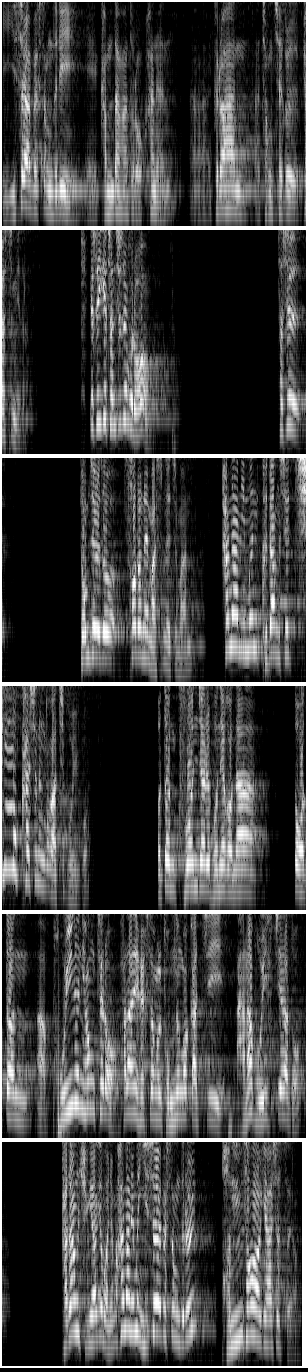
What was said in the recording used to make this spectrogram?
이스라엘 백성들이 예, 감당하도록 하는 어, 그러한 정책을 폈습니다. 그래서 이게 전체적으로 사실 좀 전에도 서론에 말씀드렸지만 하나님은 그 당시에 침묵하시는 것 같이 보이고 어떤 구원자를 보내거나 또 어떤 아, 보이는 형태로 하나님의 백성을 돕는 것 같지 않아 보일지라도 가장 중요한 게 뭐냐면 하나님은 이스라엘 백성들을 번성하게 하셨어요.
